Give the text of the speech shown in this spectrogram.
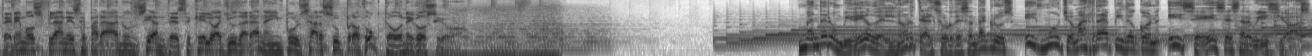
Tenemos planes para anunciantes que lo ayudarán a impulsar su producto o negocio. Mandar un video del norte al sur de Santa Cruz es mucho más rápido con SS Servicios.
